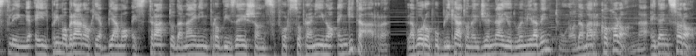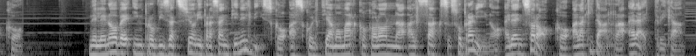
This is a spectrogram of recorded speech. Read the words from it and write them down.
Whistling è il primo brano che abbiamo estratto da Nine Improvisations for Sopranino and Guitar, lavoro pubblicato nel gennaio 2021 da Marco Colonna ed Enzo Rocco. Nelle nove improvvisazioni presenti nel disco ascoltiamo Marco Colonna al sax sopranino ed Enzo Rocco alla chitarra elettrica.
